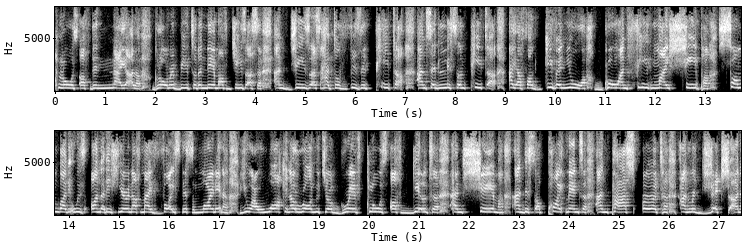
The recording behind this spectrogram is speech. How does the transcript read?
clothes of denial. Glory be to the name of Jesus. And Jesus had to visit Peter and said, Listen, Peter, I have forgiven you. Go and feed my sheep. Somebody who is under the hearing of my voice this morning, you are walking around with your grave clothes of guilt and shame and disappointment and past hurt and rejection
